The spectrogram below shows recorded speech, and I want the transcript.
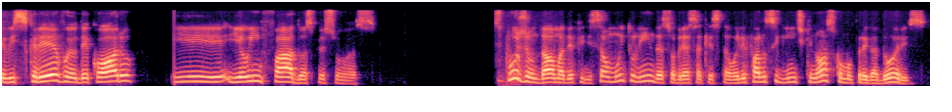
Eu escrevo, eu decoro e, e eu enfado as pessoas. Spurgeon dá uma definição muito linda sobre essa questão. Ele fala o seguinte, que nós como pregadores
